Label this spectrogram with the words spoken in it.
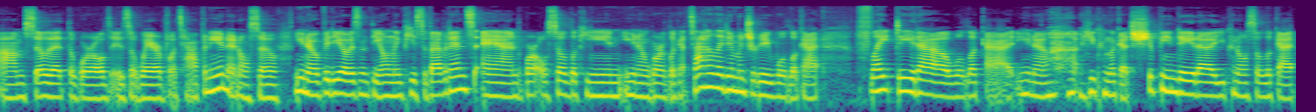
um, so that the world is aware of what's happening. And also, you know, video isn't the only piece of evidence. And we're also looking, you know, we'll look at satellite imagery, we'll look at flight data, we'll look at, you know, you can look at shipping data. You can also look at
